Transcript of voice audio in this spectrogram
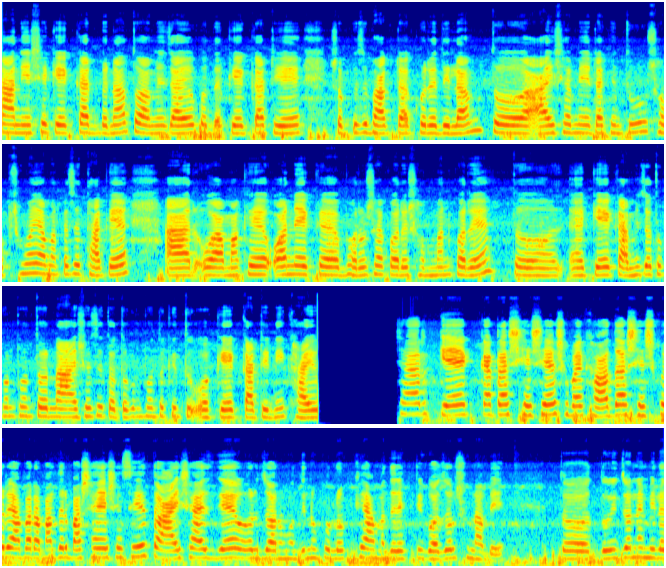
না নিয়ে এসে কেক কাটবে না। তো আমি যাই হোক ওদের কেক কাটিয়ে সব কিছু ভাগ টাগ করে দিলাম। তো আয়সা মেয়েটা কিন্তু সবসময় আমার কাছে থাকে আর ও আমাকে অনেক ভরসা করে, সম্মান করে। তো কেক আমি যতক্ষণ পর্যন্ত না এসেছি ততক্ষণ পর্যন্ত কিন্তু ও কেক কাটেনি খাই আয়সার কেক কাটা শেষে সবাই খাওয়া দাওয়া শেষ করে আবার আমাদের বাসায় এসেছে। তো আয়সা আজকে ওর জন্মদিন উপলক্ষে আমাদের একটি গজল শোনাবে। তো দুইজনে মিলে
